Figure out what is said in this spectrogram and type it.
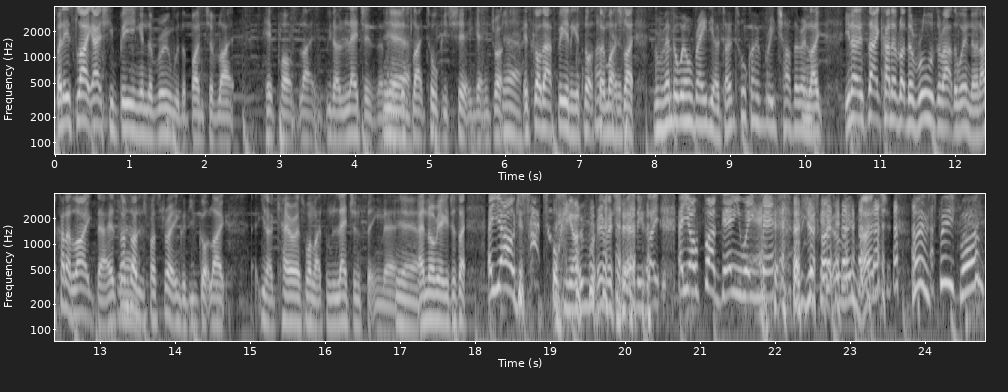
But it's like actually being in the room with a bunch of like hip hop, like you know, legends, and Yeah. just like talking shit and getting drunk. Yeah. It's got that feeling. It's not so much good. like remember we're on radio, don't talk over each other, and like you know, it's that kind of like the rules are out the window, and I kind of like that. It's, sometimes Yeah. it's frustrating because you've got like you know, KRS One like some legend sitting there, Yeah. and Noreaga just like, hey yo, just talking over him and shit, and he's like, hey yo, fuck that anyway, man. And just like, hey man, let him speak, man.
